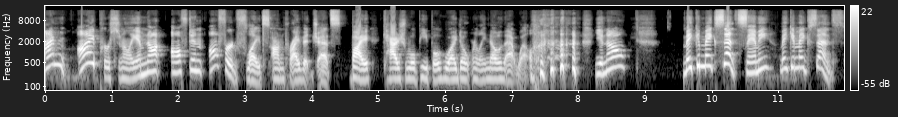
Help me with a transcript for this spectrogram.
I'm I personally am not often offered flights on private jets by casual people who I don't really know that well. you know? Make it make sense, Sammy. Make it make sense.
